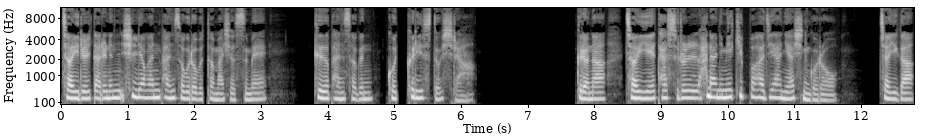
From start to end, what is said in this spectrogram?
저희를 따르는 신령한 반석으로부터 마셨음에 그 반석은 곧 그리스도시라. 그러나 저희의 다수를 하나님이 기뻐하지 아니하신 거로 저희가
